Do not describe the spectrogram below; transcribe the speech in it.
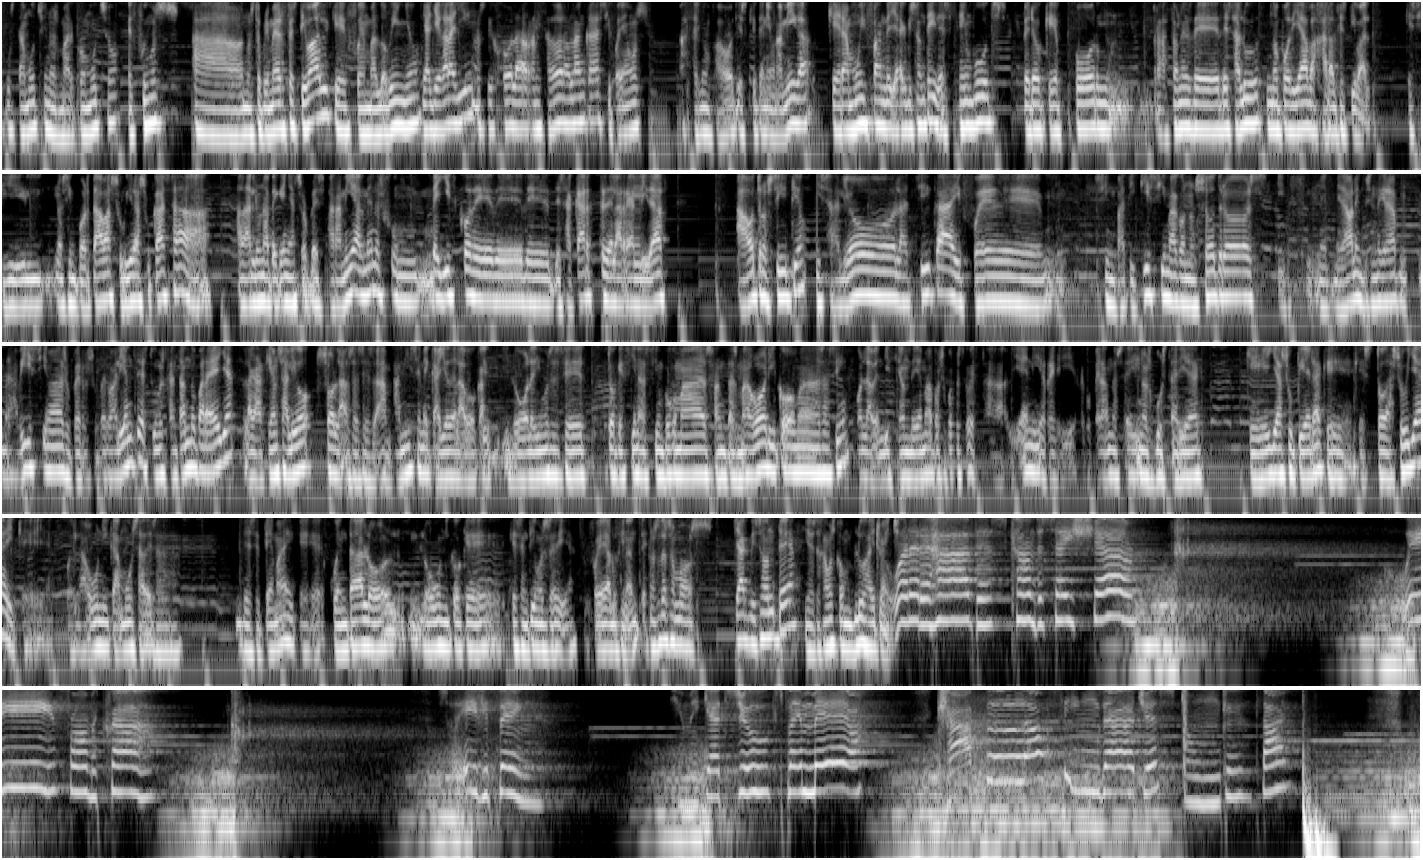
gusta mucho y nos marcó mucho. Fuimos a nuestro primer festival, que fue en Valdoviño, y al llegar allí nos dijo la organizadora Blanca si podíamos hacerle un favor, y es que tenía una amiga que era muy fan de Jack Bisonte y de Stain Woods, pero que por razones de, de salud no podía bajar al festival si nos importaba subir a su casa a, darle una pequeña sorpresa. Para mí al menos fue un de- de- de sacarte de la realidad a otro sitio y salió la chica y fue simpatiquísima con nosotros y me, daba la impresión de que era bravísima, súper súper valiente. Estuvimos cantando para ella. La canción salió sola, o sea, se- a, mí se me cayó de la boca. Y, luego le dimos ese toquecín así un poco más fantasmagórico, más así, con la bendición de Emma, por supuesto, que está bien y recuperándose. Y nos gustaría que ella supiera que, que es toda suya y que fue la única musa de esa de ese tema y que cuenta lo, lo único que, que sentimos ese día. Fue alucinante. Nosotros somos Jack Bisonte y os dejamos con Blue a crowd. So if you think you may get to explain me couple of things I just don't get like.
